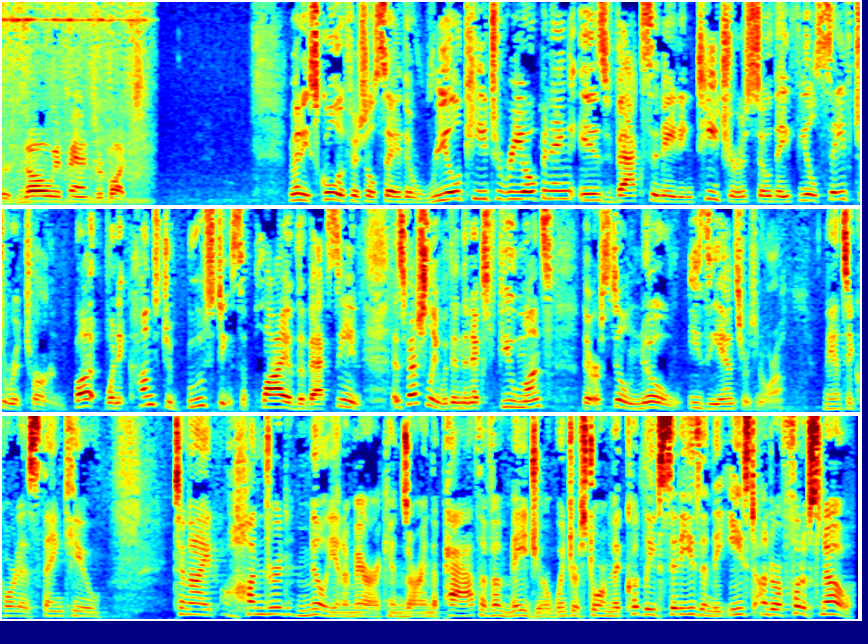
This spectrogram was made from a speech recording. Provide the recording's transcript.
There's no ifs, ands, or buts. Many school officials say the real key to reopening is vaccinating teachers so they feel safe to return. But when it comes to boosting supply of the vaccine, especially within the next few months, there are still no easy answers, Norah. Nancy Cordes, thank you. Tonight, 100 million Americans are in the path of a major winter storm that could leave cities in the east under a foot of snow.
